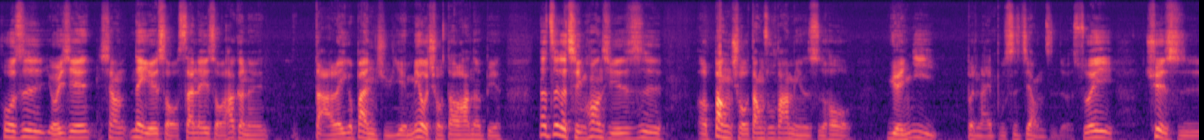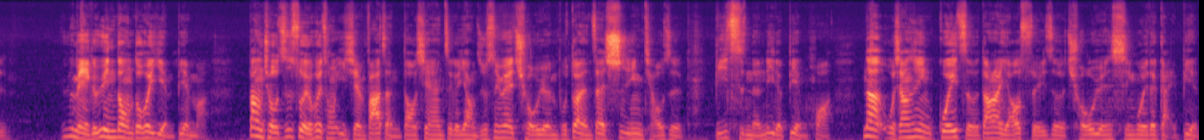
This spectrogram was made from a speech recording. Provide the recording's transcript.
或者是有一些像内野手、三垒手，他可能打了一个半局，也没有球到他那边。那这个情况其实是呃，棒球当初发明的时候原意本来不是这样子的，所以确实每个运动都会演变嘛。棒球之所以会从以前发展到现在这个样子，就是因为球员不断在适应调整彼此能力的变化。那我相信规则当然也要随着球员行为的改变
